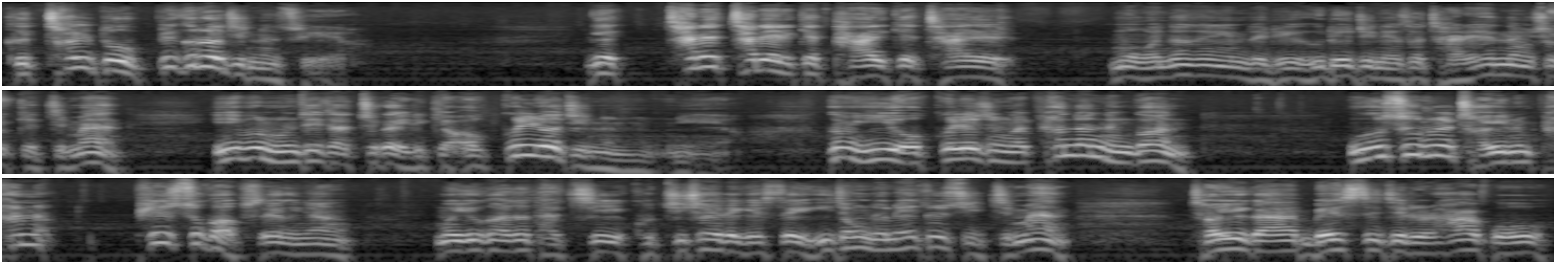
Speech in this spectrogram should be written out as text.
그 철도 삐그러지는 수예요. 이게 차례차례 이렇게 다 이렇게 잘 뭐 원장 선생님들이 의료진에서 잘 해놓으셨겠지만 이분 운세 자체가 이렇게 엇갈려지는 운이에요. 그럼 이 엇갈려진 걸 펴놓는 건 의술을 저희는 편, 필 수가 없어요. 그냥 뭐 이거 가서 다시 고치셔야 되겠어요. 이 정도는 해줄 수 있지만 저희가 메시지를 하고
